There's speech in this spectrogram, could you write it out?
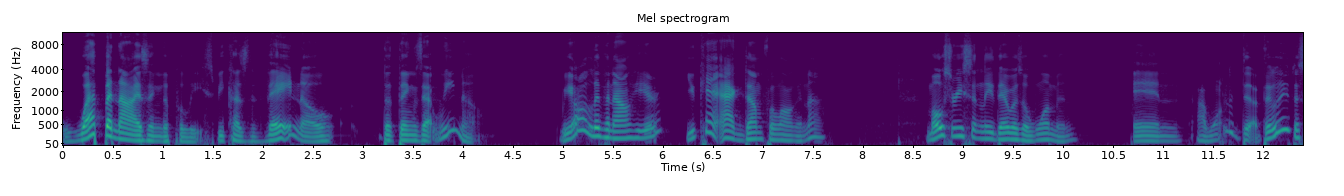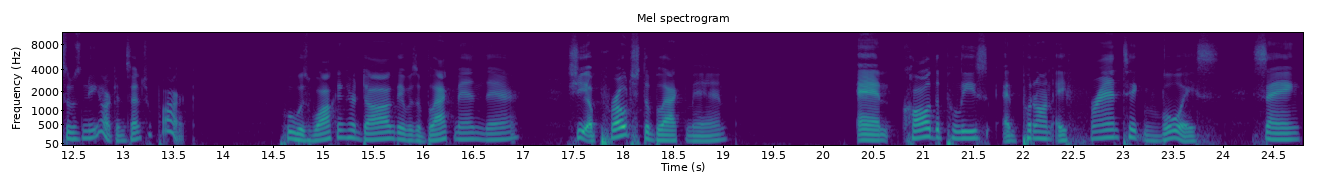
weaponizing the police because they know the things that we know. We all living out here. You can't act dumb for long enough. Most recently, there was a woman in I wanted to I believe this was New York in Central Park who was walking her dog. There was a black man there. She approached the black man and called the police and put on a frantic voice saying,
